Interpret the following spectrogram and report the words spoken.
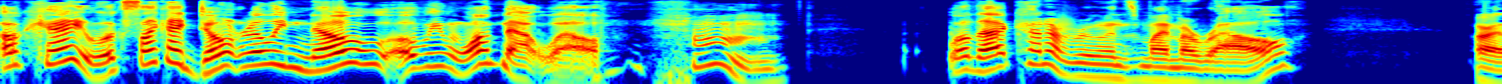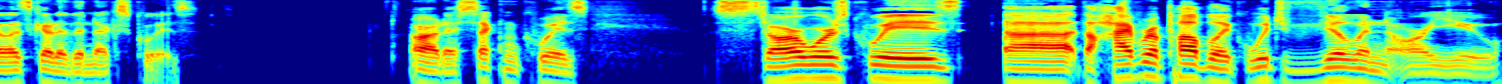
Okay, looks like I don't really know Obi Wan that well. Hmm. Well, that kind of ruins my morale. All right, let's go to the next quiz. All right, a second quiz. Star Wars quiz. Uh, the High Republic, which villain are you?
